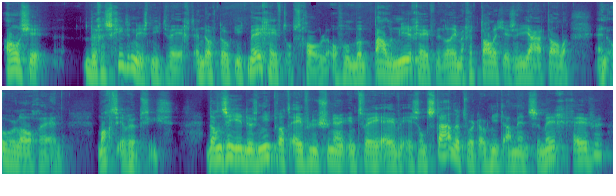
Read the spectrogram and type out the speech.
als je de geschiedenis niet weegt en dat ook niet meegeeft op scholen of op een bepaalde manier geeft met alleen maar getalletjes en jaartallen en oorlogen en machtserupties, dan zie je dus niet wat evolutionair in twee eeuwen is ontstaan. Het wordt ook niet aan mensen meegegeven.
